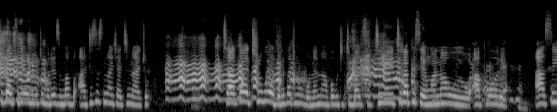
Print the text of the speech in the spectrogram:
tibatsirewo nekuti mhuri yezimbabwe hatisisina chatinacho. Saka tiri kuedza nepatinogona napo kuti tirapise mwana uyu apore. Asi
